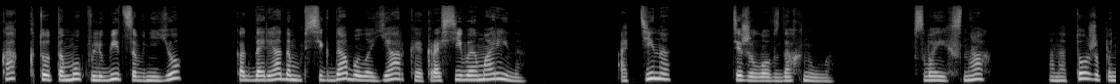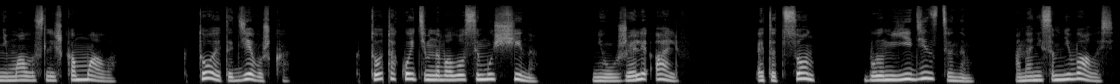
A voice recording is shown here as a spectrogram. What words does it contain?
Как кто-то мог влюбиться в нее, когда рядом всегда была яркая, красивая Марина? А Тина тяжело вздохнула. В своих снах она тоже понимала слишком мало. Кто эта девушка? Кто такой темноволосый мужчина? Неужели Альф? Этот сон был не единственным, она не сомневалась.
